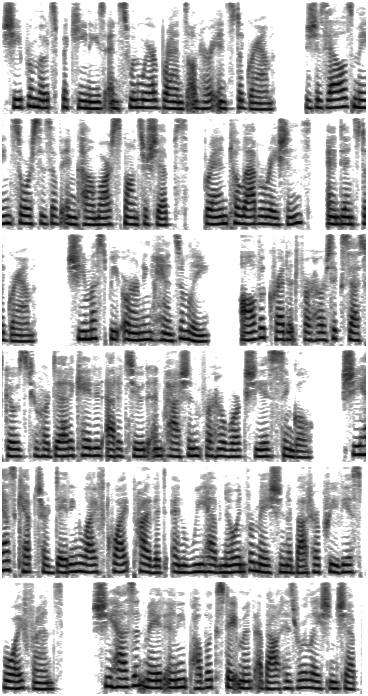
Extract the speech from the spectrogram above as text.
She promotes bikinis and swimwear brands on her Instagram. Giselle's main sources of income are sponsorships, brand collaborations, and Instagram. She must be earning handsomely. All the credit for her success goes to her dedicated attitude and passion for her work. She is single. She has kept her dating life quite private and we have no information about her previous boyfriends. She hasn't made any public statement about his relationship,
